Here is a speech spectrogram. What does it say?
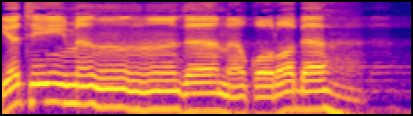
يتيما ذا مقربه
